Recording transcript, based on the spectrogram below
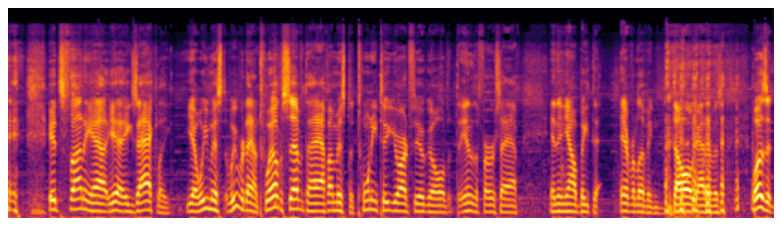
it's funny how, yeah, exactly. Yeah, we missed. We were down 12 to 7 to half. I missed a 22 yard field goal at the end of the first half. And then y'all beat the ever living dog out of us. What was it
